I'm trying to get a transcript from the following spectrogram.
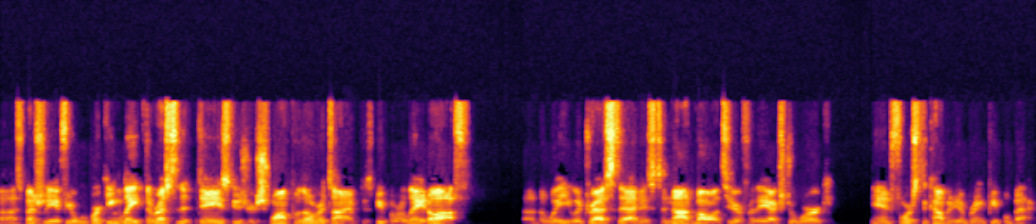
uh, especially if you're working late the rest of the days because you're swamped with overtime because people are laid off. Uh, the way you address that is to not volunteer for the extra work and force the company to bring people back.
